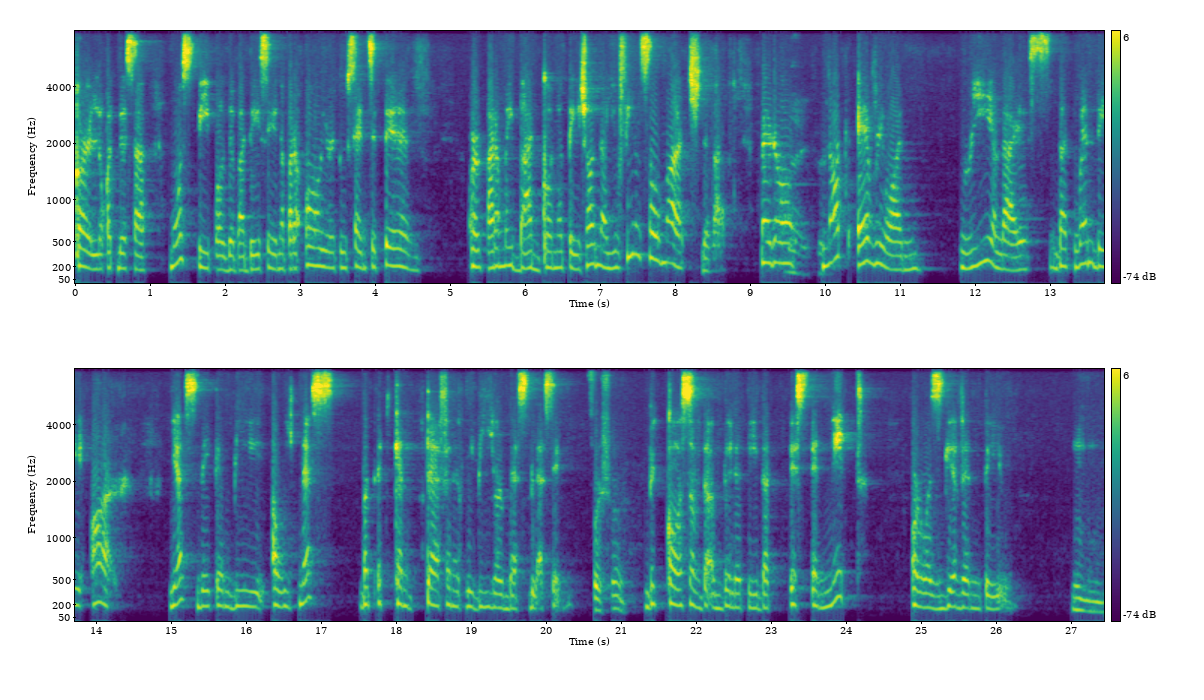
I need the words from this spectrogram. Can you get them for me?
Carl, look at this, ah, most people, di ba, they say na parang, oh, you're too sensitive. Or parang may bad connotation na you feel so much, di ba? Pero Right, right. not everyone realize that when they are, yes, they can be a weakness, but it can definitely be your best blessing For sure. because of the ability that is innate or was given to you. Mm-mm.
